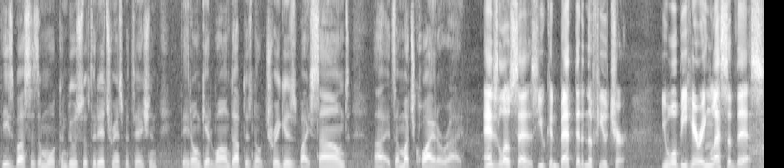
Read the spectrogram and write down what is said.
These buses are more conducive to their transportation. They don't get wound up, there's no triggers by sound. Uh, it's a much quieter ride. Angelo says you can bet that in the future you will be hearing less of this.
